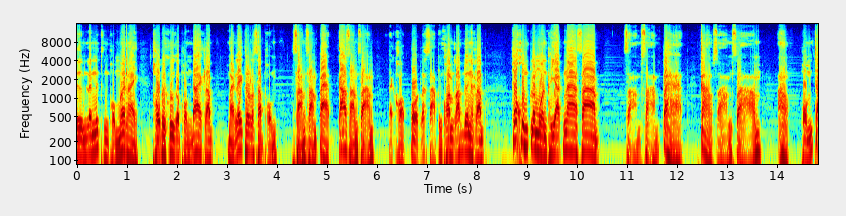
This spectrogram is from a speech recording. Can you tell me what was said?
ลืมและนึกถึงผมเมื่อไหร่ โทรไปคุยกับผมได้ครับ หมายเลขโทรศัพท์ผม 338 933 แต่ขอโปรดรักษาเป็นความลับด้วยนะครับ เจ้าคุณประมวลพยักหน้าทราบ 338 933อ้าวผมจ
